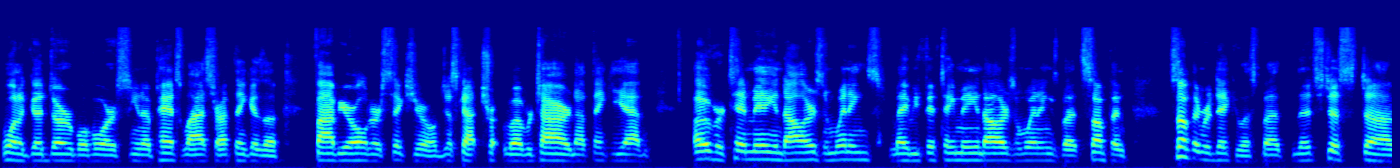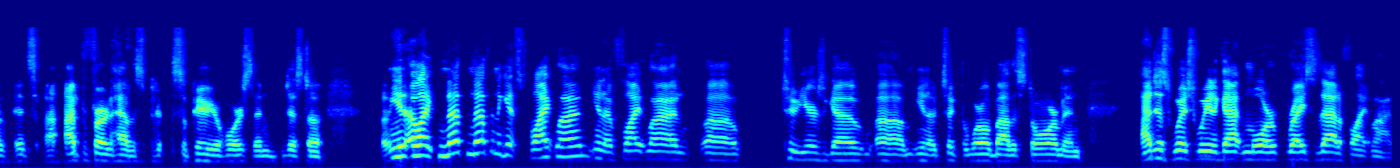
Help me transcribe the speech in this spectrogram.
want a good, durable horse. You know, Panthalassa, I think, is a five year old or six year old, just got tr- retired. And I think he had over $10 million in winnings, maybe $15 million in winnings, but something something ridiculous. But it's just uh, it's I prefer to have a superior horse than just a you know like nothing nothing against Flightline. You know, Flightline uh, two years ago, um, you know, took the world by the storm, and I just wish we'd have gotten more races out of Flightline.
